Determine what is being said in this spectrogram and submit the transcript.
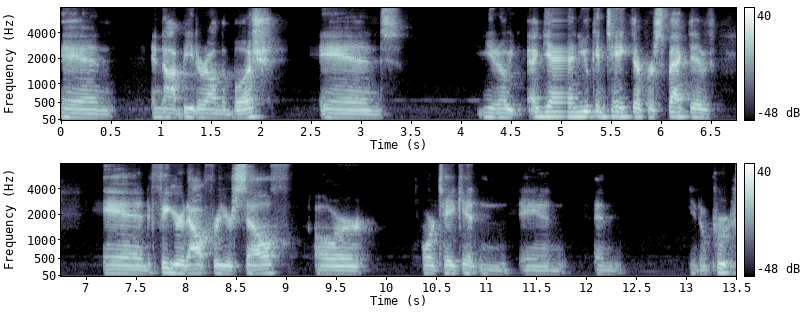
and and not beat around the bush. And you know, again, you can take their perspective and figure it out for yourself or or take it and and and you know prove,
